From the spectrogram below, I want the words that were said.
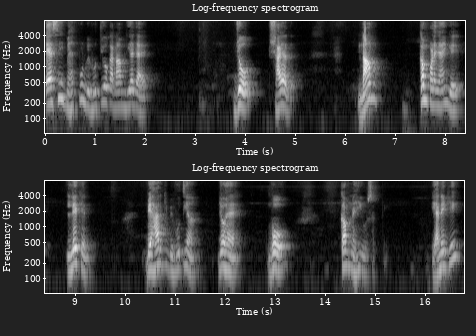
ऐसी महत्वपूर्ण विभूतियों का नाम दिया जाए जो शायद नाम कम पड़ जाएँगे, लेकिन बिहार की विभूतियाँ जो है, वो कम नहीं हो सकती। यानी कि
